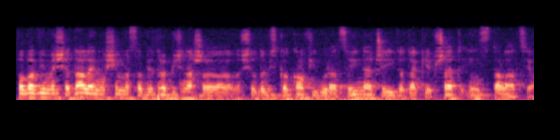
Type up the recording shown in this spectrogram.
Pobawimy się dalej, musimy sobie zrobić nasze środowisko konfiguracyjne, czyli to takie przed instalacją.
